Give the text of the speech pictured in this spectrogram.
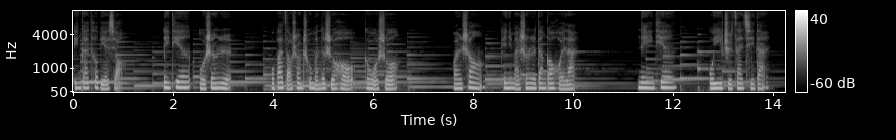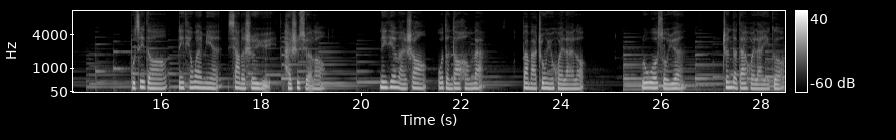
应该特别小。那天我生日，我爸早上出门的时候跟我说，晚上给你买生日蛋糕回来。那一天，我一直在期待。不记得那天外面下的是雨。还是雪了。那天晚上，我等到很晚，爸爸终于回来了。如我所愿，真的带回来一个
